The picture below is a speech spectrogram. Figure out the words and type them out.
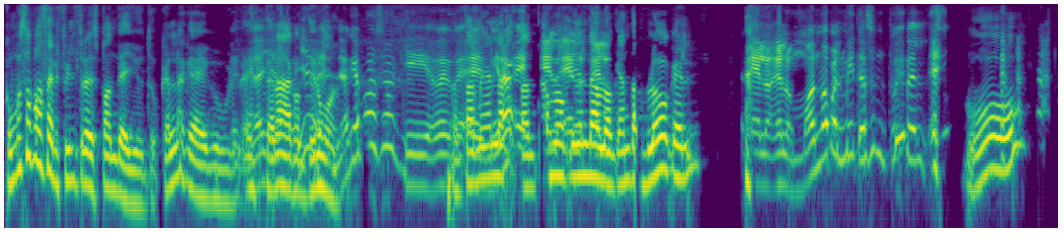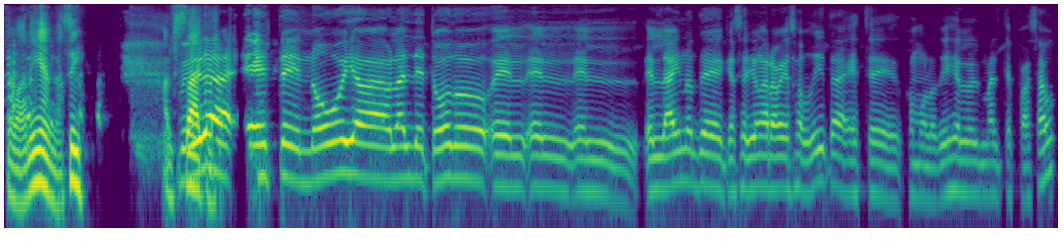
¿Cómo se pasa el filtro de spam de YouTube? ¿Qué es la que hay Google? Este, ya, nada, continúa. ¿Qué pasó aquí? Tanta eh, mierda, tanta mierda bloqueando el blocker. El, el, el no permite eso en Twitter. Oh, te banían así. Al Mira, este, no voy a hablar de todo el, el, el, el line de que se dio en Arabia Saudita, este, como lo dije el martes pasado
